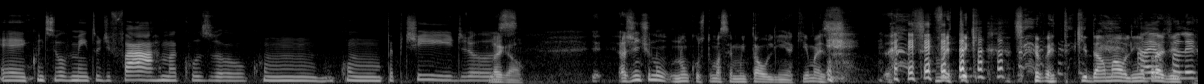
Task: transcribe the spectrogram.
é, com desenvolvimento de fármacos ou com, com peptídeos. Legal. A gente não, não costuma ser muito aulinha aqui, mas você, vai ter que, você vai ter que dar uma aulinha Aí pra gente. Falei,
